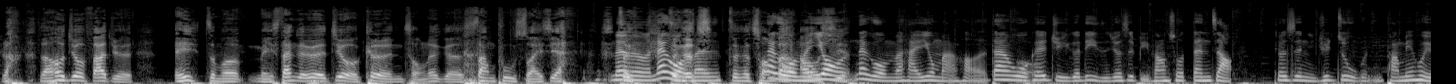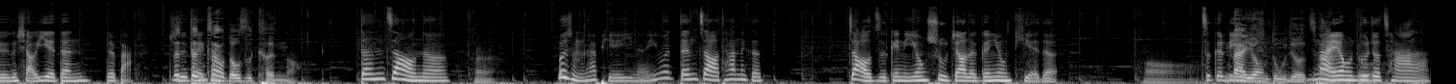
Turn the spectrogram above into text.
然 然后就发觉，哎，怎么每三个月就有客人从那个上铺摔下，没有没有，那个我们整个床那个我们用那个我们还用蛮好的，但我哦。可以举一个例子，就是比方说灯罩，就是你去住你旁边会有一个小夜灯，对吧？就那灯罩都是坑哦，灯罩呢，嗯，为什么它便宜呢？因为灯罩它那个罩子给你用塑胶的跟用铁的，哦，这个耐用度就耐用度就差了。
